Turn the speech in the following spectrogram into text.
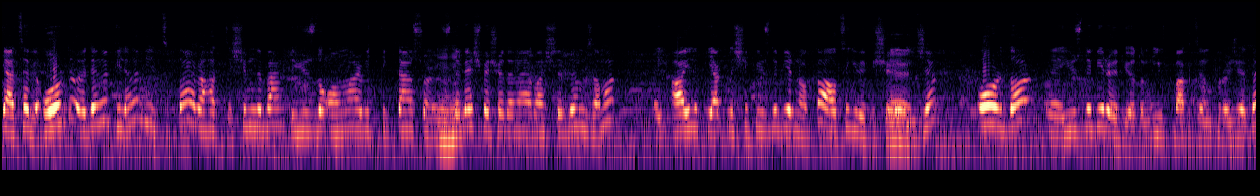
Ya tabii orada ödeme planı bir tık daha rahattı. Şimdi ben %10'lar bittikten sonra %5-5 ödemeye başladığım zaman e, aylık yaklaşık %1.6 gibi bir şey Evet. ödeyeceğim. Orada e, %1 ödüyordum ilk baktığım projede.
